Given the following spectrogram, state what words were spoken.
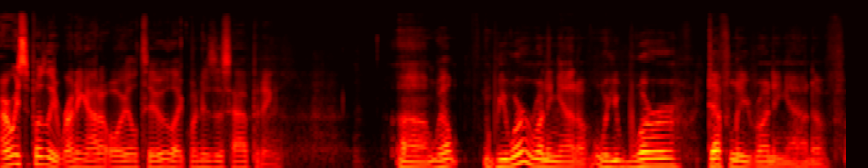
Are we supposedly running out of oil too? Like, when is this happening? Uh, well, we were running out of. We were definitely running out of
